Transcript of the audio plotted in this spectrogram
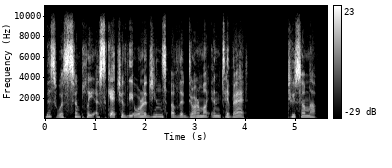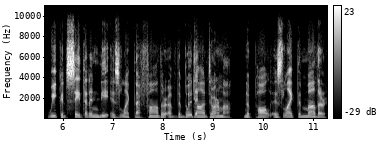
This was simply a sketch of the origins of the Dharma in Tibet. To sum up, we could say that India is like the father of the Buddha Dharma, Nepal is like the mother,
